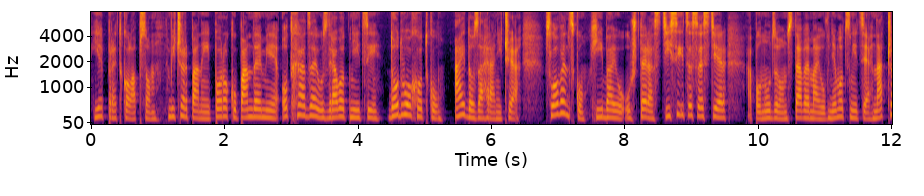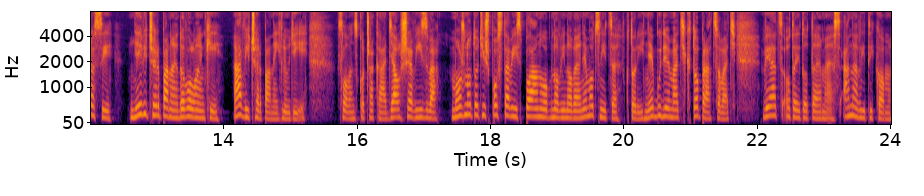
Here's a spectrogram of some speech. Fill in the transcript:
je pred kolapsom. Vyčerpaní po roku pandémie odchádzajú zdravotníci do dôchodku aj do zahraničia. Slovensku chýbajú už teraz tisíce sestier a po núdzovom stave majú v nemocniciach nadčasy, nevyčerpané dovolenky a vyčerpaných ľudí. Slovensko čaká ďalšia výzva. Možno totiž postaví z plánu obnovy nové nemocnice, v ktorých nebude mať kto pracovať. Viac o tejto téme s analytikom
